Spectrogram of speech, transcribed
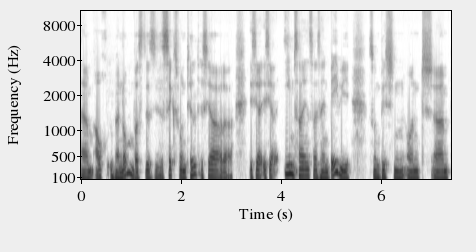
ähm, auch übernommen. Was das, dieses 6-1 Tilt ist ja, oder ist ja, ist ja ihm sein, sein Baby so ein bisschen. Und ähm,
